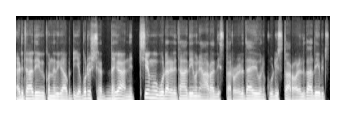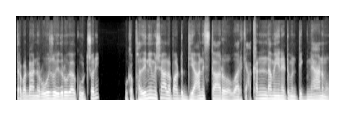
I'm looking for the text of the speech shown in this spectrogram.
లలితాదేవికి ఉన్నది కాబట్టి ఎవరు శ్రద్ధగా నిత్యము కూడా లలితాదేవిని ఆరాధిస్తారో లలితాదేవిని కుడిస్తారో లలితాదేవి చిత్రపటాన్ని రోజు ఎదురుగా కూర్చొని ఒక పది నిమిషాల పాటు ధ్యానిస్తారో వారికి అఖండమైనటువంటి జ్ఞానము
